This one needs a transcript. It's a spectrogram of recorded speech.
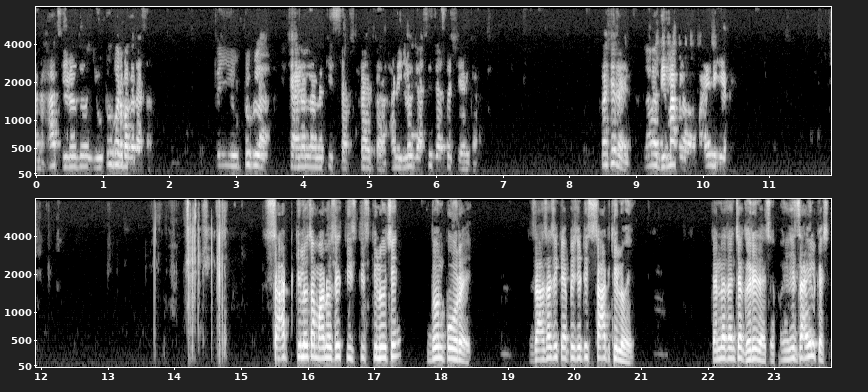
आणि हाच व्हिडिओ जो युट्यूबवर बघत असाल तर युट्यूबला चॅनलला नक्की सबस्क्राईब करा आणि व्हिडिओ जास्तीत जास्त शेअर करा. कसे जाईल लावा दिमाग लावा माइंड गेम साठ किलोचा माणूस आहे तीस तीस किलोचे दोन पोर आहे जहाजाची कॅपॅसिटी साठ किलो आहे. त्यांना त्यांच्या घरी जायचं पण हे जाईल कसे?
